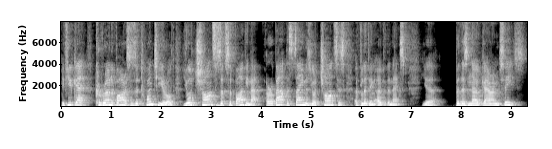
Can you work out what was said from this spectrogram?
If you get coronavirus as a 20 year old, your chances of surviving that are about the same as your chances of living over the next year. But there's no guarantees.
